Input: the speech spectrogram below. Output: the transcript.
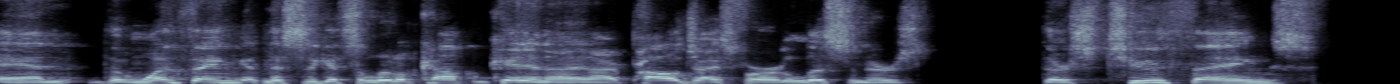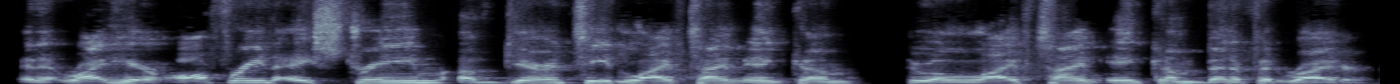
and the one thing, and this gets a little complicated, and I apologize for our listeners. There's two things, and it right here, offering a stream of guaranteed lifetime income through a lifetime income benefit rider.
